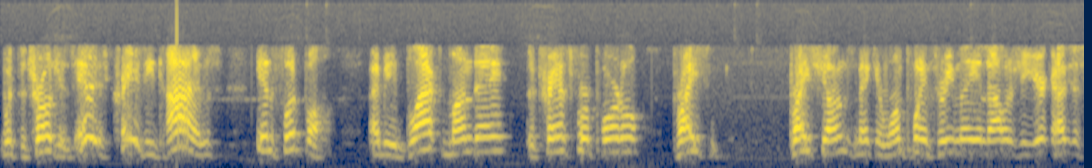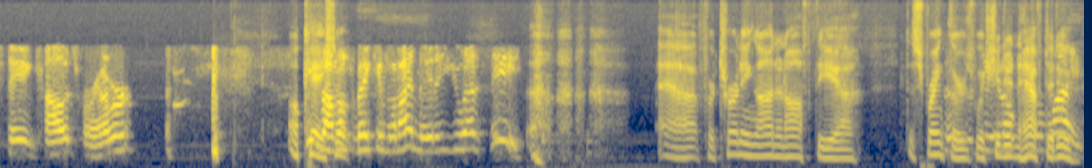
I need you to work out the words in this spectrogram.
with the Trojans. It is crazy times in football. I mean, Black Monday, the transfer portal, Bryce Bryce Young's making 1.3 million dollars a year. Can I just stay in college forever? Okay. He's So almost making what I made at USC. uh, for turning on and off the uh, the sprinklers, which you didn't have to do.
